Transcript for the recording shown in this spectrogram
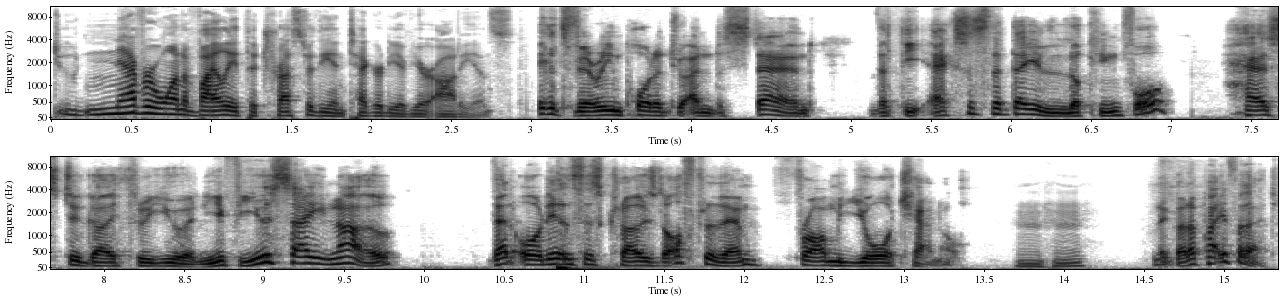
do never want to violate the trust or the integrity of your audience. I think it's very important to understand that the access that they're looking for has to go through you. And if you say no, that audience is closed off to them from your channel. Mm-hmm. They've got to pay for that.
